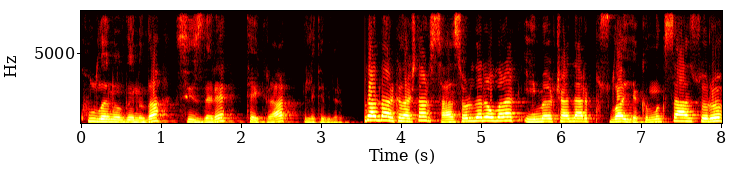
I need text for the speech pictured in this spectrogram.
kullanıldığını da sizlere tekrar iletebilirim. Modelde arkadaşlar sensörler olarak ivme ölçerler, pusula yakınlık sensörü,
